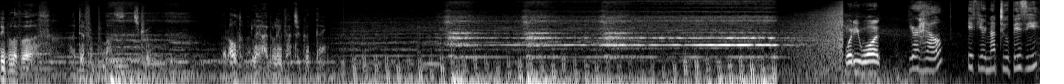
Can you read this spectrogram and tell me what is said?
People of Earth are different from us, it's true. But ultimately, I believe that's a good thing. What do you want? Your help, if you're not too busy.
